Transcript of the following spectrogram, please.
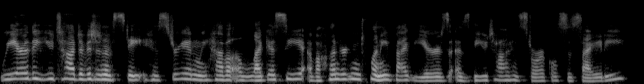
we are the Utah Division of State History and we have a legacy of 125 years as the Utah Historical Society.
